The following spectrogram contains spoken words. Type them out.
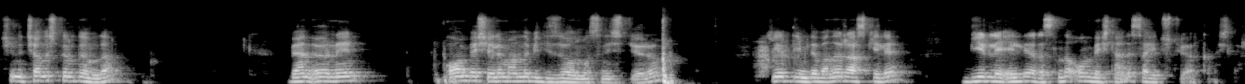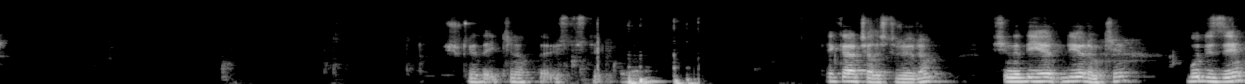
Şimdi çalıştırdığımda ben örneğin 15 elemanlı bir dizi olmasını istiyorum. Girdiğimde bana rastgele 1 ile 50 arasında 15 tane sayı tutuyor arkadaşlar. Şuraya da iki nokta üst üste koyalım. Tekrar çalıştırıyorum. Şimdi diye, diyorum ki bu dizi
